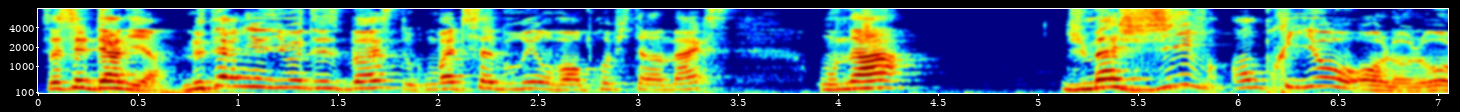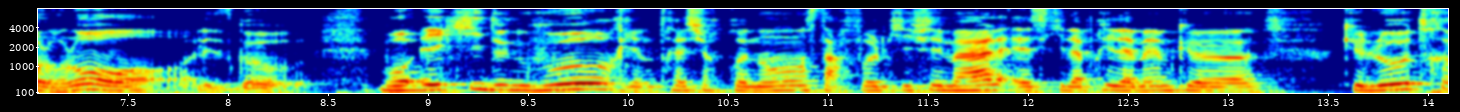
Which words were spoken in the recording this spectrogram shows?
Ça, c'est le dernier. Hein. Le dernier niveau de ce boss, donc on va le savourer, on va en profiter un max. On a du mage givre en prio Oh là là là là Let's go Bon, Eki de nouveau, rien de très surprenant. Starfall qui fait mal. Est-ce qu'il a pris la même que, que l'autre.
